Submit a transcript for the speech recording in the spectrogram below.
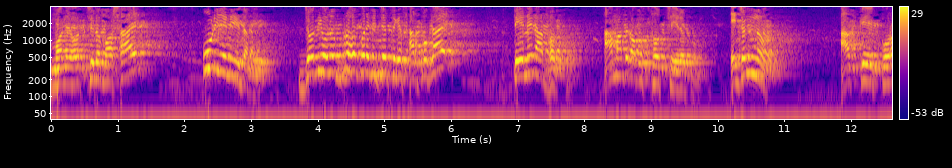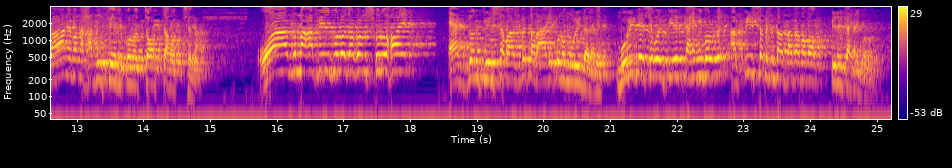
মনে হচ্ছিল মশায় উড়িয়ে নিয়ে যাবে, যদি অনুগ্রহ করে নিচের থেকে সার পোকায় টেনে না ধরত। আমাদের অবস্থা হচ্ছে এরকম। এজন্য আজকে কোরআন এবং হাদিসের কোনো চর্চা হচ্ছে না। ওয়াজ মাহফিলগুলো যখন শুরু হয়, একজন পীর সাহেব আসবে, তার আগে কোনো মুড়িদ আসবে। মুড়িদ এসে ওই পীরের কাহিনী বলবে, আর পীর সাহেব এসে তার দাদা বাবা পীরের কাহিনী বলবে।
